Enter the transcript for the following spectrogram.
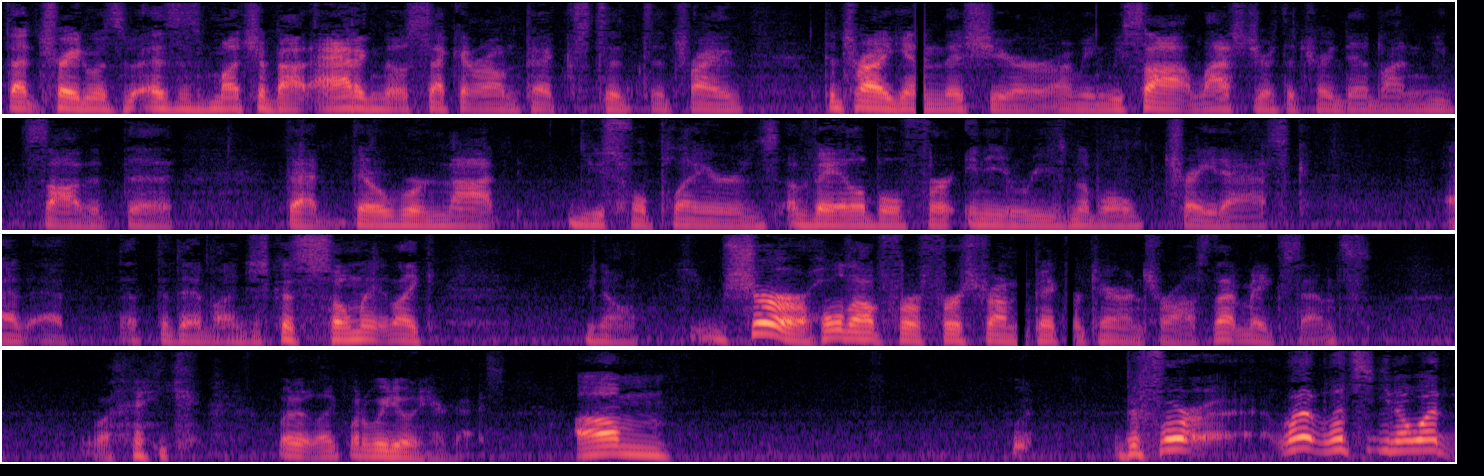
that trade was as, as much about adding those second round picks to, to try to try again this year. I mean, we saw it last year at the trade deadline. We saw that the that there were not useful players available for any reasonable trade ask at, at, at the deadline, just because so many like you know, sure, hold out for a first round pick for Terrence Ross. That makes sense. Like, what like what are we doing here, guys? Um, before let, us you know what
